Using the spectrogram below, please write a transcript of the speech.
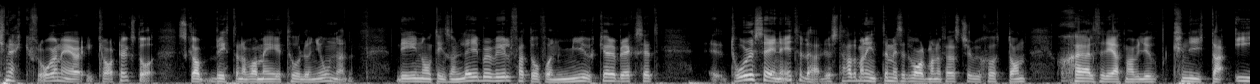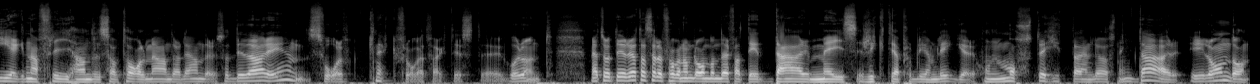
knäckfrågan är i klartext då, ska britterna vara med i tullunionen? Det är ju någonting som Labour vill för att då få en mjukare Brexit. Eh, Tory säger nej till det här. Det hade man inte med sitt valmanifest 2017. Skälet till det är att man vill ju knyta egna frihandelsavtal med andra länder. Så det där är en svår knäckfråga att faktiskt eh, gå runt. Men jag tror att det är rätt att ställa frågan om London därför att det är där Mays riktiga problem ligger. Hon måste hitta en lösning där i London,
